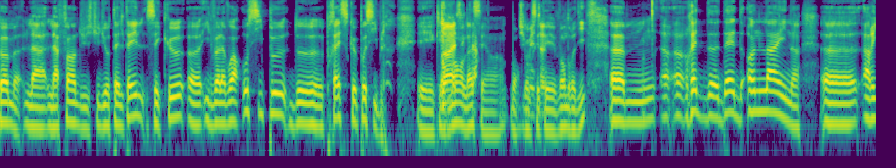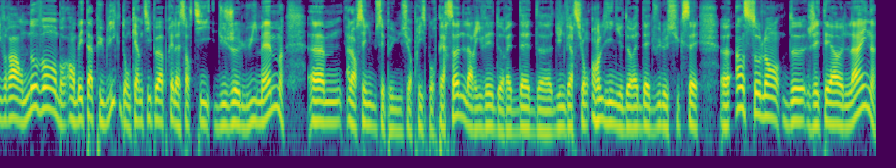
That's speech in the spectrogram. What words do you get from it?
comme la, la fin du studio Telltale, c'est que euh, ils veulent avoir aussi peu de presse que possible. Et clairement, Ouais, là, clair. c'est un bon. Tu donc c'était vendredi. Euh, euh, Red Dead Online euh, arrivera en novembre en bêta publique, donc un petit peu après la sortie du jeu lui-même. Alors c'est c'est pas une surprise pour personne l'arrivée de Red Dead d'une version en ligne de Red Dead vu le succès insolent de GTA Online.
